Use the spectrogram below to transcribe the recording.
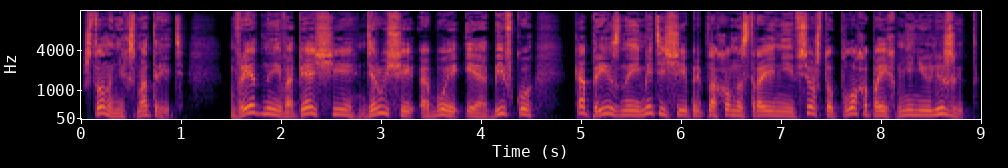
Что на них смотреть? Вредные, вопящие, дерущие обои и обивку, капризные, метящие при плохом настроении все, что плохо, по их мнению, лежит.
